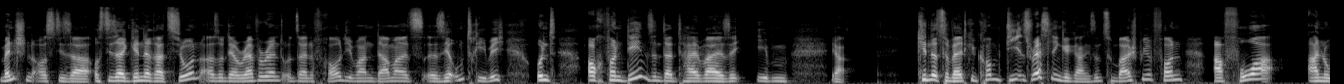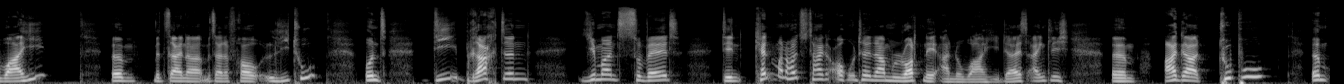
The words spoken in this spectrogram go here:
Menschen aus dieser, aus dieser Generation, also der Reverend und seine Frau, die waren damals äh, sehr umtriebig und auch von denen sind dann teilweise eben, ja, Kinder zur Welt gekommen, die ins Wrestling gegangen sind. Zum Beispiel von Afoa Anuahi ähm, mit, seiner, mit seiner Frau Litu. Und die brachten jemand zur Welt, den kennt man heutzutage auch unter dem Namen Rodney Anoahi. Der ist eigentlich ähm, Agatupu ähm,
